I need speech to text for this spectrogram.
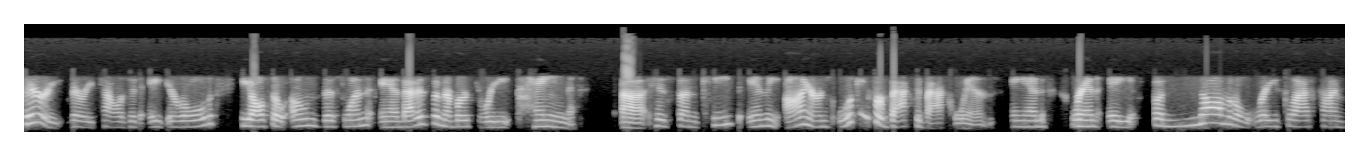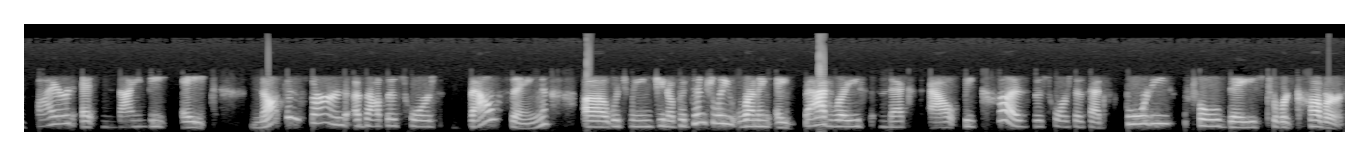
very, very talented eight year old. He also owns this one, and that is the number three, Payne. Uh, his son Keith in the Irons looking for back to back wins and ran a phenomenal race last time, fired at 98. Not concerned about this horse bouncing, uh, which means, you know, potentially running a bad race next out because this horse has had 40 full days to recover.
